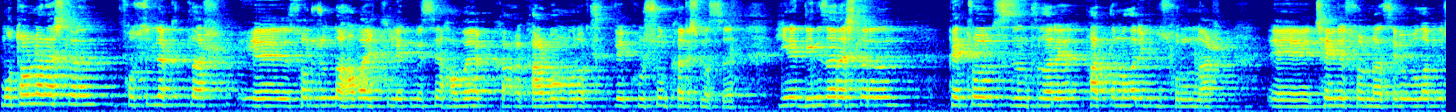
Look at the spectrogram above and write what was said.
Motorlu araçların fosil yakıtlar e, sonucunda havayı kirletmesi, havaya ka- karbon monoksit ve kurşun karışması, yine deniz araçlarının petrol sızıntıları, patlamaları gibi sorunlar, e, çevre sorununa sebep olabilir.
